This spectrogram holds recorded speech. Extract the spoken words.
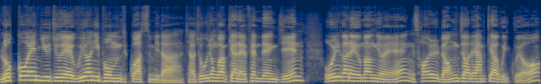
로꼬 and 유주의 우연히 봄 듣고 왔습니다. 자, 조우종과 함께하는 FM대행진 5일간의 음악여행 설 명절에 함께하고 있고요.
